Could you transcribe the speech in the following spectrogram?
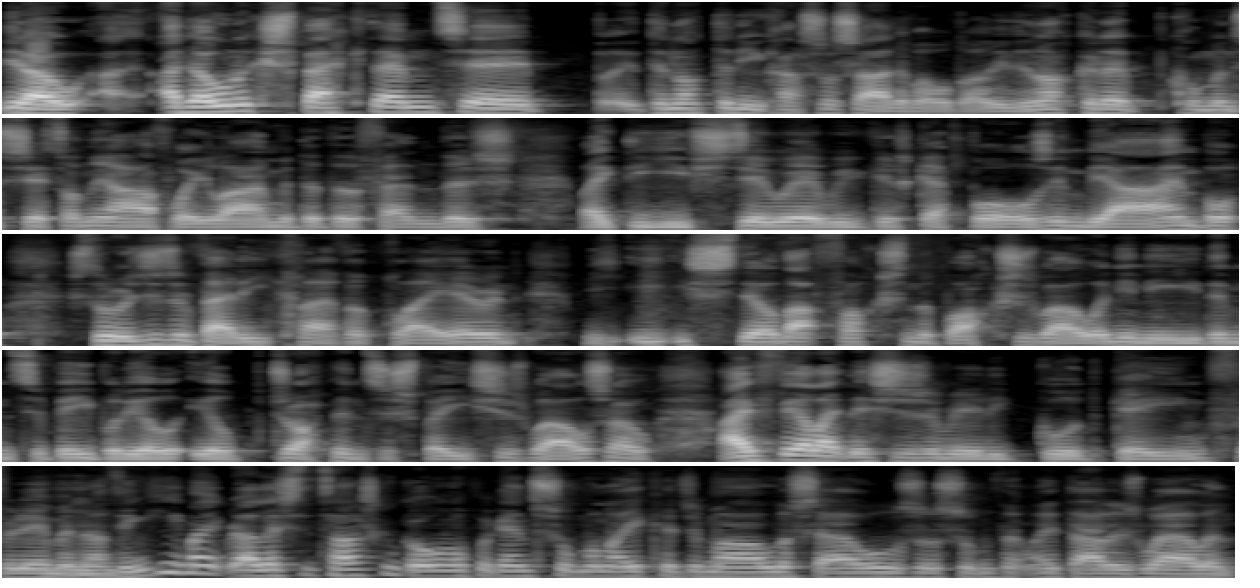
you know, I, I don't expect them to. they're not the Newcastle side of old, are they? They're not going to come and sit on the halfway line with the defenders like they used to, where we just get balls in behind. But Sturridge is a very clever player, and he, he's still that fox in the box as well when you need him to be. But he'll he'll drop into space as well. So I feel like this is a really good game for him, mm. and I mm. think he might relish the task of going up against someone like a Jamal Lascelles or something like that as well. And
